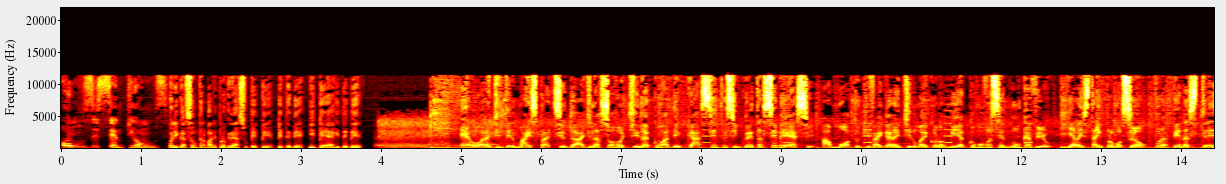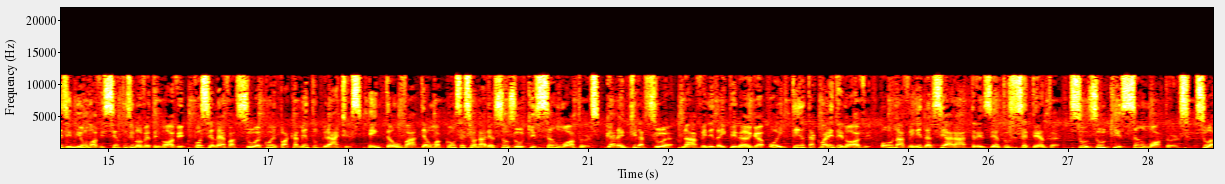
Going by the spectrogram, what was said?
11111. Coligação Trabalho e Progresso, PP, PTB e PRTB. É hora de ter mais praticidade na sua rotina com a DK 150 CBS, a moto que vai garantir uma economia como você nunca viu. E ela está em promoção. Por apenas R$ 13.999, você leva a sua com emplacamento grátis. Então vá até uma concessionária Suzuki Sun Motors, garantir a sua, na Avenida Ipiranga 8049 ou na Avenida Ceará 370. Suzuki Sun Motors, sua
